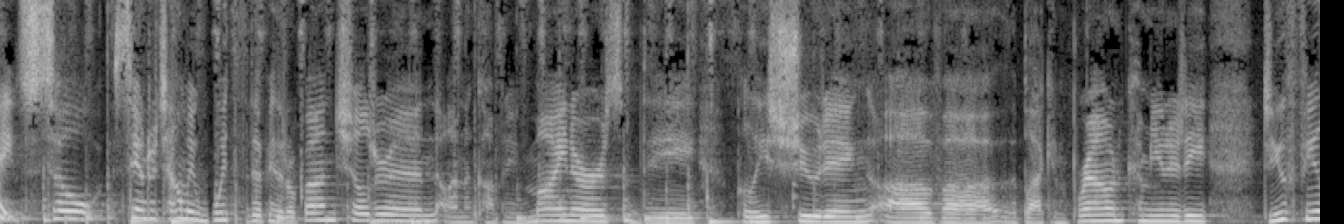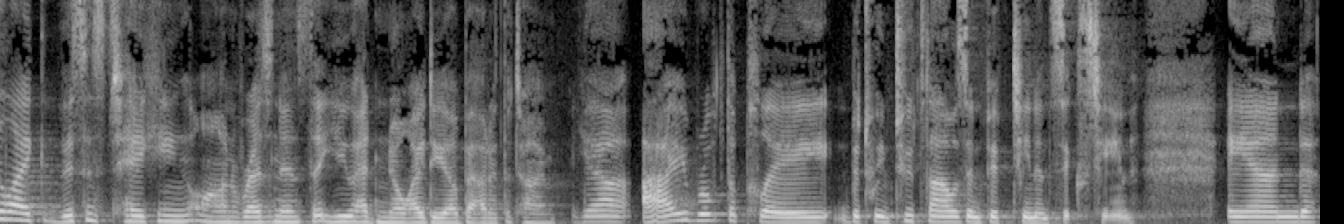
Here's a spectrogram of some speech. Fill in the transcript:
Right, so Sandra, tell me with the Pedro Pan children, unaccompanied minors, the police shooting of uh, the black and brown community, do you feel like this is taking on resonance that you had no idea about at the time? Yeah, I wrote the play between 2015 and 16. And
